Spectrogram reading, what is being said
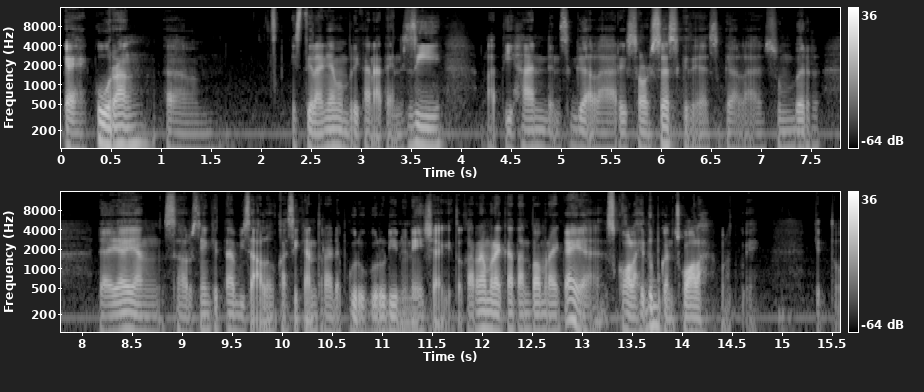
eh kurang um, istilahnya memberikan atensi, latihan dan segala resources gitu ya, segala sumber daya yang seharusnya kita bisa alokasikan terhadap guru-guru di Indonesia gitu. Karena mereka tanpa mereka ya sekolah itu bukan sekolah menurut gue gitu.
